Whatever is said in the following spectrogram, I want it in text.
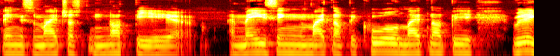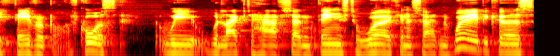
things might just not be uh, amazing, might not be cool, might not be really favorable. Of course, we would like to have certain things to work in a certain way because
